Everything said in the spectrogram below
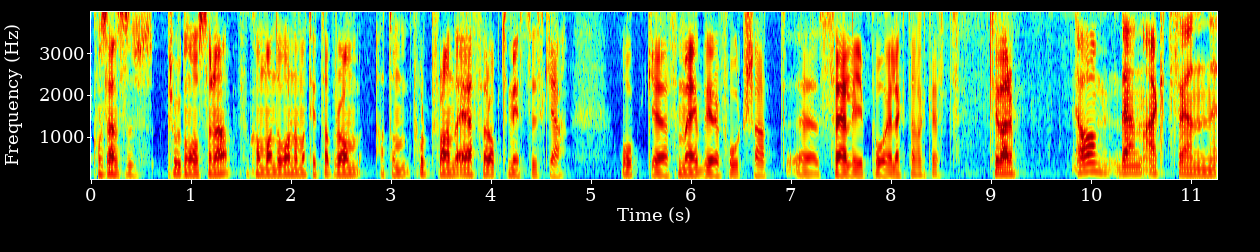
konsensusprognoserna för kommande år när man tittar på dem, att de fortfarande är för optimistiska och eh, för mig blir det fortsatt sälj på Elekta faktiskt. Tyvärr. Ja, den aktien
